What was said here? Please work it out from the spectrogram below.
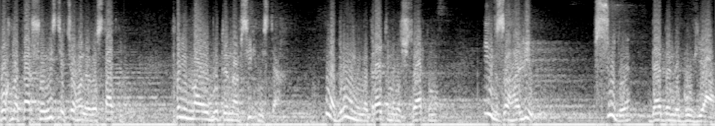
Бог на першому місці, цього недостатньо, то він має бути на всіх місцях. І на другому, і на третьому, і на четвертому. І взагалі, всюди, де би не був я.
